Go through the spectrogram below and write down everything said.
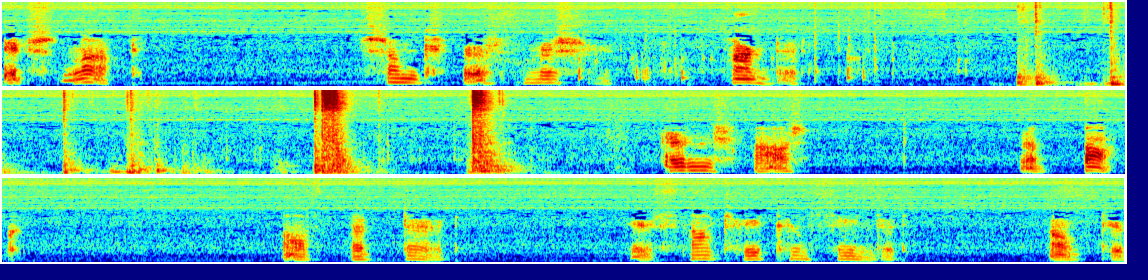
It's locked. Some is missing. Hundred. And the bulk of the dirt. He thought he concealed it. I'll give it to Percy. The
